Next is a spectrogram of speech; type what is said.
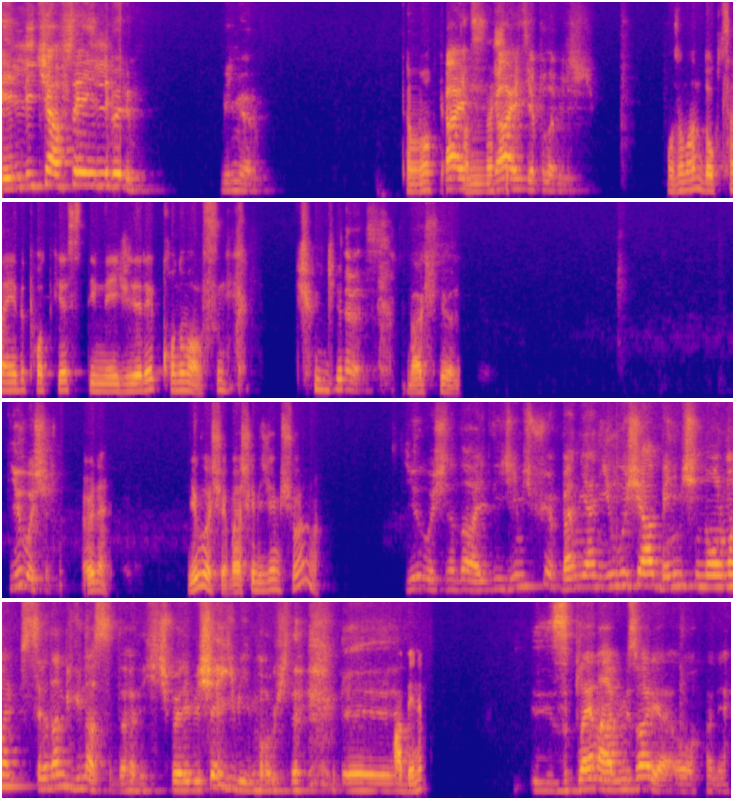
52 haftaya 50 bölüm. Bilmiyorum. Tamam. Gayet anlaştık. gayet yapılabilir. O zaman 97 podcast dinleyicileri konum alsın. Çünkü Evet. başlıyorum. Yılbaşı. Öyle. Yılbaşı. Başka diyeceğim bir şey var mı? Yılbaşına dair diyeceğim hiçbir şey yok. Ben yani yılbaşı abi benim için normal sıradan bir gün aslında. Hani hiç böyle bir şey gibiyim o işte. Ee, Abi benim zıplayan abimiz var ya o hani.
